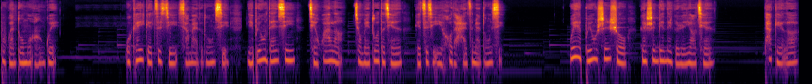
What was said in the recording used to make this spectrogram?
不管多么昂贵，我可以给自己想买的东西，也不用担心钱花了就没多的钱给自己以后的孩子买东西。我也不用伸手。跟身边那个人要钱，他给了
